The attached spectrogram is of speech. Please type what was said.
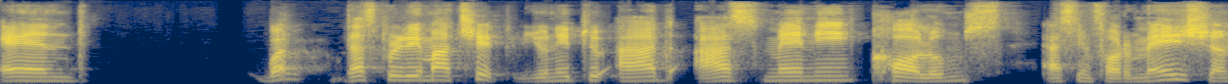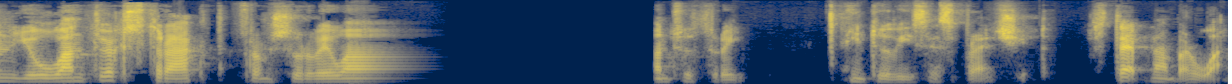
And well, that's pretty much it. You need to add as many columns as information you want to extract from Survey One one, two, three into this spreadsheet. Step number one.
